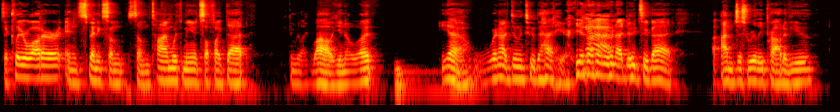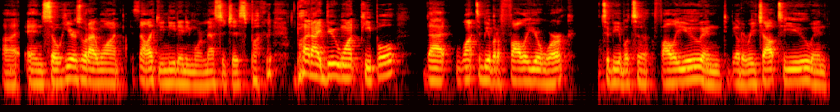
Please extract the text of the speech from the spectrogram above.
to Clearwater and spending some some time with me and stuff like that. You can be like, wow, you know what? Yeah, we're not doing too bad here. You know what I mean? Yeah. We're not doing too bad. I'm just really proud of you. Uh, and so here's what I want. It's not like you need any more messages, but but I do want people that want to be able to follow your work to be able to follow you and to be able to reach out to you. And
